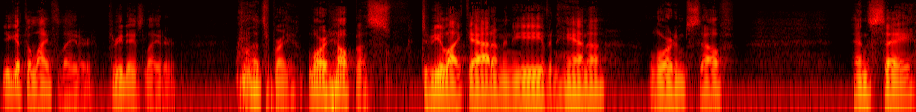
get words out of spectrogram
You get the life later, three days later. Let's pray. Lord, help us to be like Adam and Eve and Hannah, the Lord Himself, and say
